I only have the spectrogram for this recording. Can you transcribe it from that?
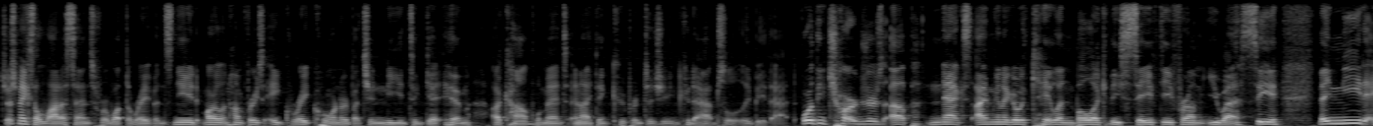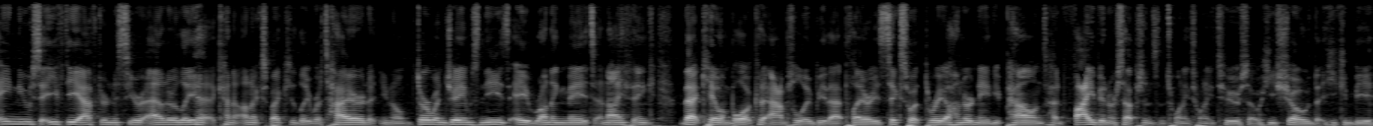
just makes a lot of sense for what the Ravens need. Marlon Humphrey's a great corner, but you need to get him a complement, and I think Cooper DeJean could absolutely be that. For the Chargers up next, I'm gonna go with Calen Bullock, the safety from from USC. They need a new safety after Nasir Adderley uh, kind of unexpectedly retired. You know, Derwin James needs a running mate, and I think that Calen Bullock could absolutely be that player. He's six foot three, 180 pounds, had five interceptions in 2022, so he showed that he can be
